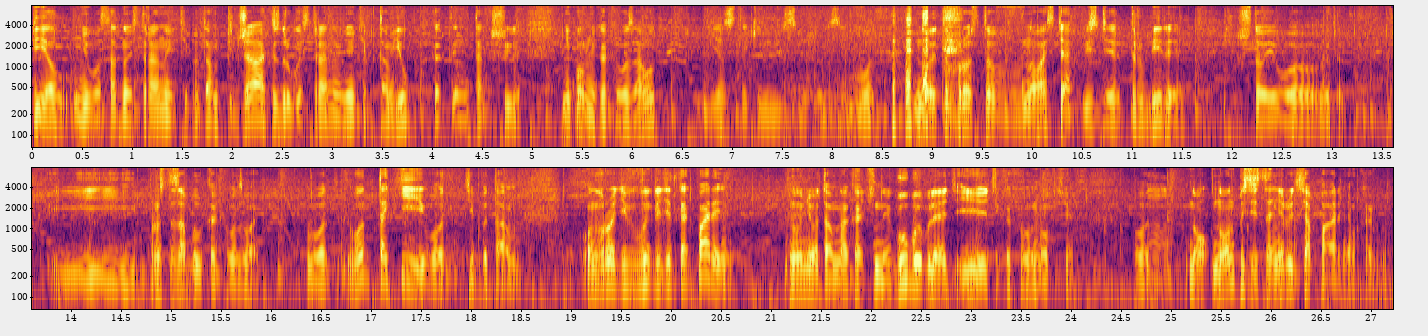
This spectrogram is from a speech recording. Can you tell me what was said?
пел. У него с одной стороны типа там пиджак, с другой стороны у него типа там юбка, как-то ему так шили. Не помню, как его зовут. Я с такими не слежу, извини. Вот. Но это просто в новостях везде трубили, что его этот... И просто забыл, как его звать. Вот. Вот такие вот, типа там... Он вроде выглядит как парень, Ну, у него там накачанные губы, блядь, и эти, как его, ногти. Вот. М. Но, но он позиционирует себя парнем, как бы.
